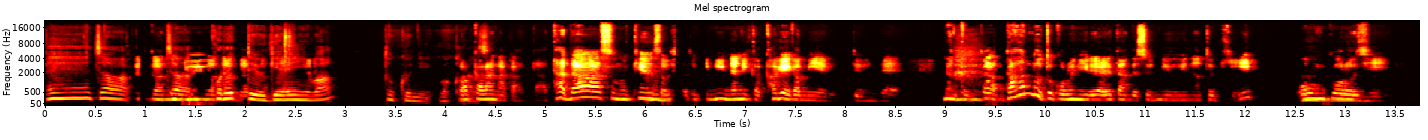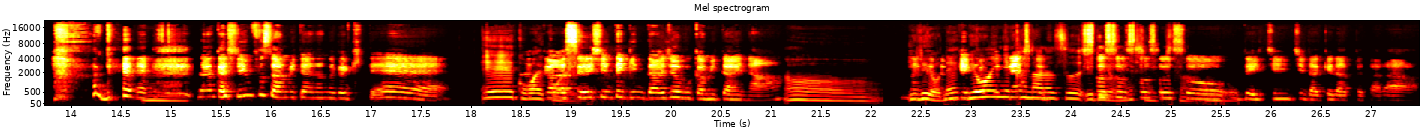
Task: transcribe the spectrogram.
えー、じゃあじゃあこれっていう原因は？特に分からからなかったただその検査をした時に何か影が見えるっていうんで、なんかががん。のところに入れられたんですよ入院の時。オンコロジー、で、なんか神父さんみたいなのが来てえー、怖い怖いなんか精神的に大丈夫かみたいな。うんいるよね。なんか結局病院に必ずいるよねそうそうそうそう、で1日だけだったから。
